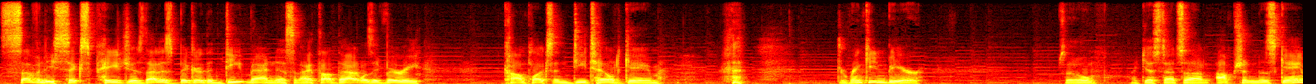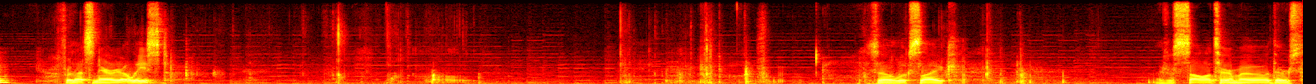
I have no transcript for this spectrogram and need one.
76 pages. That is bigger than Deep Madness, and I thought that was a very complex and detailed game. Drinking beer. So, I guess that's an option in this game for that scenario at least. So it looks like there's a solitaire mode, there's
